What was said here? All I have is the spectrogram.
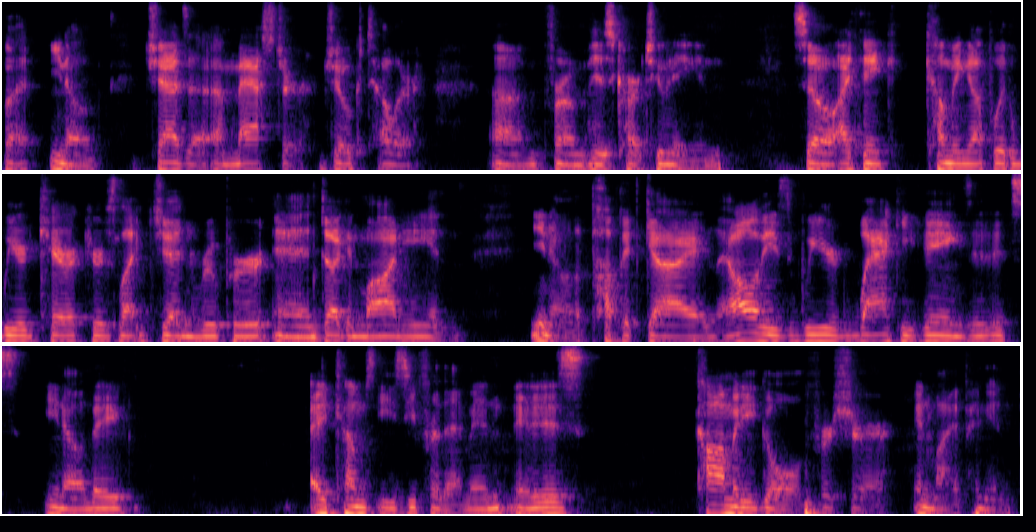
but you know chad's a, a master joke teller um, from his cartooning. And so I think coming up with weird characters like Jed and Rupert and Doug and Monty and you know the puppet guy and all these weird wacky things. It- it's you know they it comes easy for them. And it is comedy gold for sure in my opinion.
